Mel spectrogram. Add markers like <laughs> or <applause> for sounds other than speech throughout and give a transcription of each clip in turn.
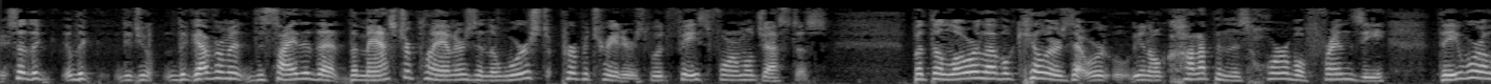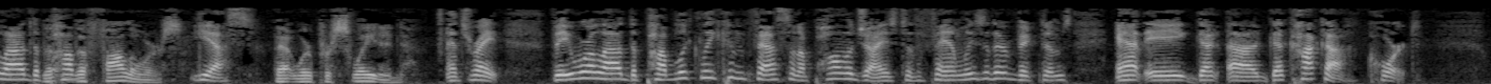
So the the did you the government decided that the master planners and the worst perpetrators would face formal justice. But the lower level killers that were you know caught up in this horrible frenzy, they were allowed to the, pub the followers yes, that were persuaded. that's right. They were allowed to publicly confess and apologize to the families of their victims at a uh, Gacaca court,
